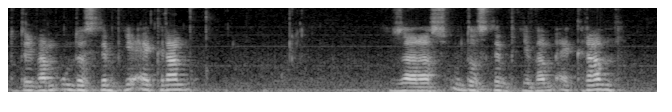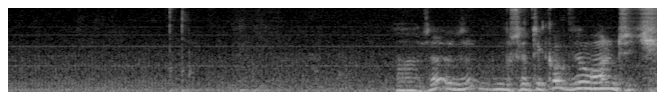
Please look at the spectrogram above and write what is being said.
Tutaj Wam udostępnię ekran. Zaraz udostępnię Wam ekran. Muszę tylko wyłączyć.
